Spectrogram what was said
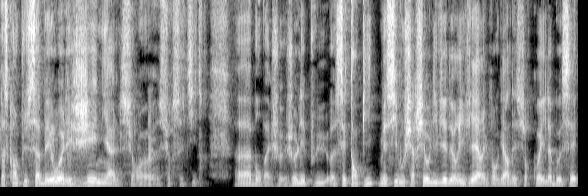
parce qu'en plus sa BO elle est géniale sur euh, sur ce titre. Euh, bon bah je je l'ai plus, c'est tant pis. Mais si vous cherchez Olivier de Rivière et que vous regardez sur quoi il a bossé,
